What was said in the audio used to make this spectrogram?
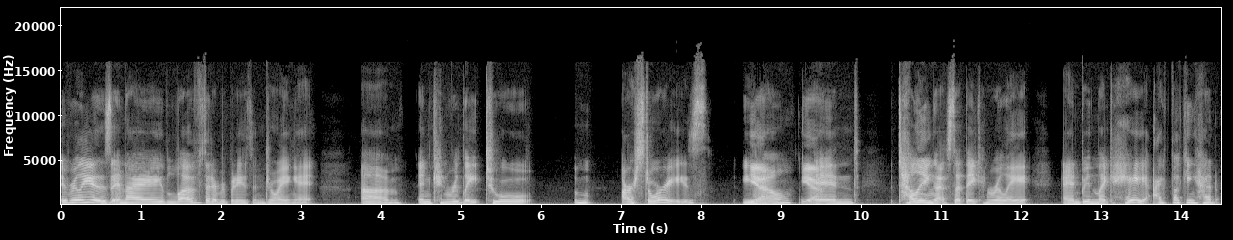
It really is, and I love that everybody's enjoying it, um, and can relate to um, our stories. You Yeah, know, yeah. and telling us that they can relate and being like, "Hey, I fucking had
